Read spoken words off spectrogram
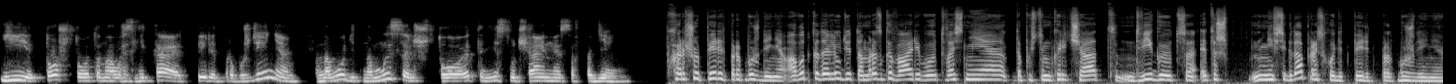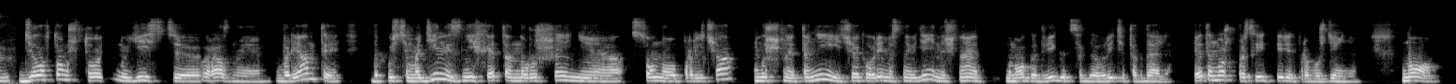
И то, что вот она возникает перед пробуждением, наводит на мысль, что это не случайное совпадение. Хорошо, перед пробуждением. А вот когда люди там разговаривают во сне, допустим, кричат, двигаются, это же не всегда происходит перед пробуждением. Дело в том, что ну, есть э, разные варианты. Допустим, один из них — это нарушение сонного паралича, мышечной тонии, и человек во время сновидения начинает много двигаться, говорить и так далее. Это может происходить перед пробуждением. Но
